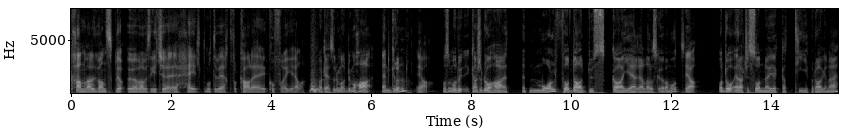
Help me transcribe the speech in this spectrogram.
kan være litt vanskelig å øve hvis jeg ikke er helt motivert for det hvorfor jeg gjør det. Ok, Så du må, du må ha en grunn, Ja. og så må du kanskje da ha et, et mål for det du skal gjøre, eller det du skal øve mot. ja. Og da er det ikke så nøye hva tid på dagen det er.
